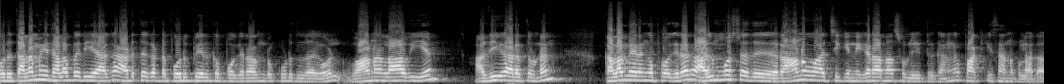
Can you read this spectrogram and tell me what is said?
ஒரு தலைமை தளபதியாக அடுத்த கட்ட பொறுப்பேற்க போகிறார்ன்ற கூடுதல் தகவல். வானலாவிய அதிகாரத்துடன் களமிறங்க போகிறார். ஆல்மோஸ்ட் அது ராணுவ ஆட்சிக்கு நிகராக தான் சொல்லிட்டு இருக்காங்க. பாகிஸ்தானுக்குள்ளார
